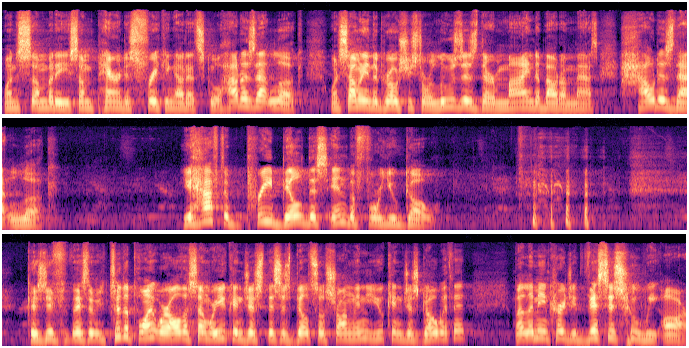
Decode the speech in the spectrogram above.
when somebody, some parent is freaking out at school? How does that look when somebody in the grocery store loses their mind about a mask? How does that look? You have to pre build this in before you go. Because if listen, to the point where all of a sudden where you can just this is built so strong in you, you can just go with it. But let me encourage you, this is who we are.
